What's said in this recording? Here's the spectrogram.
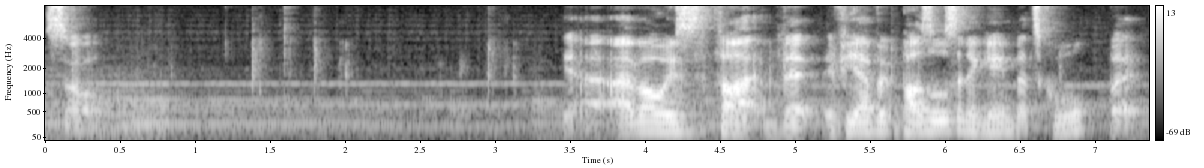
So... Yeah, I've always thought that if you have puzzles in a game, that's cool, but...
